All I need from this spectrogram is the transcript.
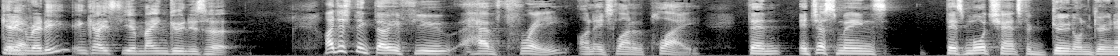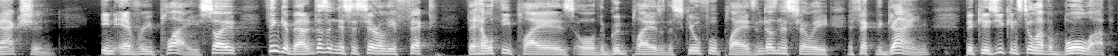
getting Yeah. ready in case your main goon is hurt. I just think though, if you have three on each line of the play, then it just means there's more chance for goon on goon action in every play. So think about it. It doesn't necessarily affect the healthy players or the good players or the skillful players and doesn't necessarily affect the game because you can still have a ball up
